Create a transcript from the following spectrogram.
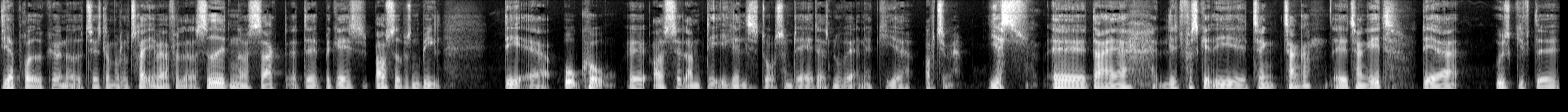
De har prøvet at køre noget Tesla Model 3 i hvert fald, eller sidde i den og sagt, at øh, bagage, bagsædet på sådan en bil, det er ok, øh, også selvom det ikke er lige så stort, som det er i deres nuværende Kia Optima. Yes, øh, der er lidt forskellige tank- tanker. Øh, tanke 1, det er udskifte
